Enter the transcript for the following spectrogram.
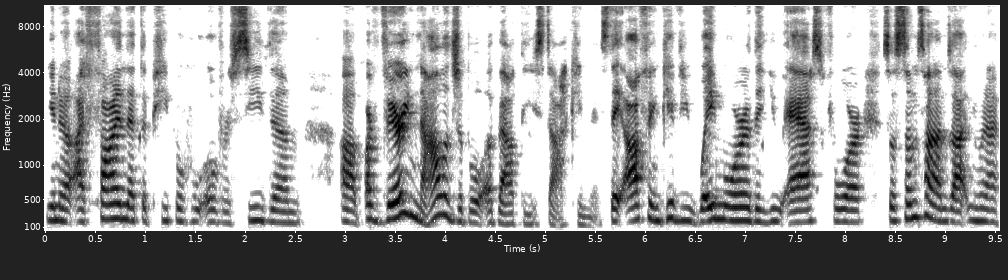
you know, I find that the people who oversee them uh, are very knowledgeable about these documents. They often give you way more than you ask for. So sometimes, I, when I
